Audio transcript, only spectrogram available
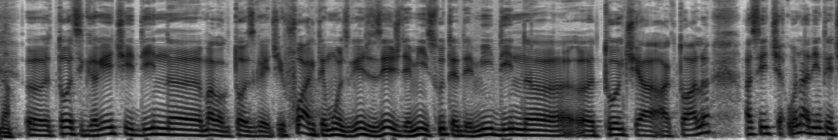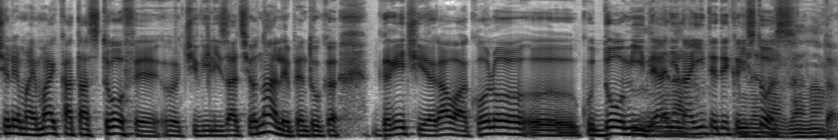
da. uh, toți grecii din, uh, mă rog, toți grecii, foarte mulți greci, zeci de mii, sute de mii din uh, uh, Turcia actuală. Asta e una dintre cele mai mari catastrofe uh, civilizaționale, pentru că grecii erau acolo uh, cu 2000 Milenar. de ani înainte de Hristos. Milenar, da, da. Da.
